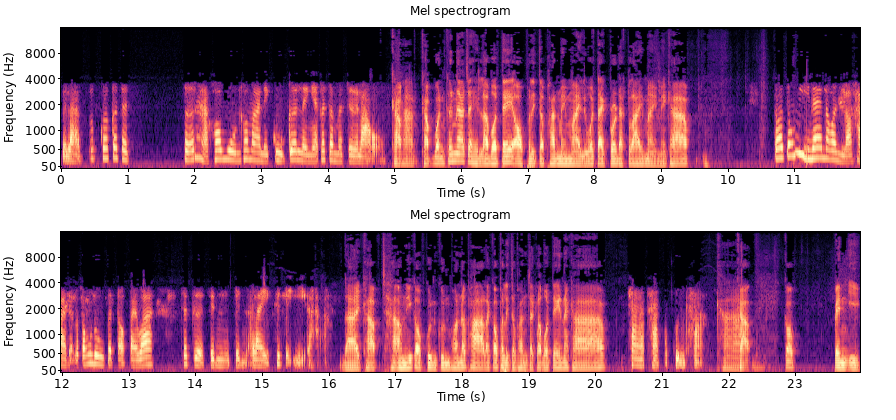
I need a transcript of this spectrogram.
เวลาปุ๊บก็ก็จะเสิร์ชหาข้อมูลเข้ามาใน Google อะไรเงี้ยก็จะมาเจอเราครับครับครับวันข้างหน้าจะเห็นลาโบเต้ออกผลิตภัณฑ์ใหม่ๆ หรือว่าแตก product line ใหม่ไหมครับ ก็ต้องมีแน่นอนอยู่แล้วค่ะแต่ก็ต้องดูกันต่อไปว่าจะเกิดเป็นเป็นอะไรขึ้นไปอีกอะค่ะ ได้ครับเช้านี้ขอบคุณคุณพรณภาแล้วก็ผลิตภัณฑ์จากลาโบเต้นะครับ ค่ะค่ะขอบคุณค่ะ ครับครับ ก็เป็นอีก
